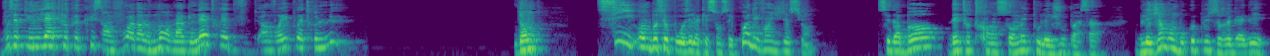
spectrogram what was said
vous êtes une lettre que Christ envoie dans le monde. La lettre est envoyée pour être lue. Donc, si on peut se poser la question, c'est quoi l'évangélisation? C'est d'abord d'être transformé tous les jours par ça. Les gens vont beaucoup plus regarder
